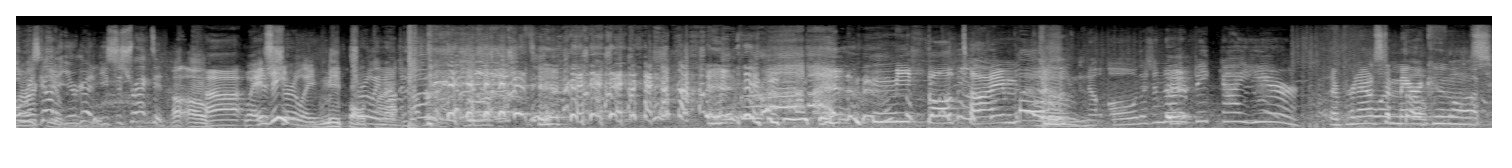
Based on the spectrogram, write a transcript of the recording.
resurrect got it. you. You're good. He's distracted. Uh oh. Uh, Wait, is he? surely. Meatball surely time. not. Meatball time. Oh no, there's another big guy here. They're pronounced What the Americans.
